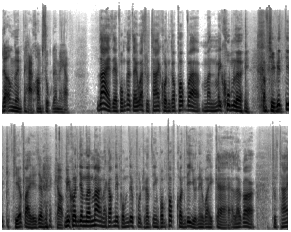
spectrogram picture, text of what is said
แล้วเอาเงินไปหาความสุขได้ไหมครับ ได้แต่ผมเข้าใจว่าสุดท้ายคนก็พบว่ามันไม่คุ้มเลยกับชีวิตที่เสียไปใช่ไหมครับมีคนจำนวนมากนะครับนี่ผมได้พูดครับจริงผมพบคนที่อยู่ในวัยแก่ แล้วก็สุดท้าย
